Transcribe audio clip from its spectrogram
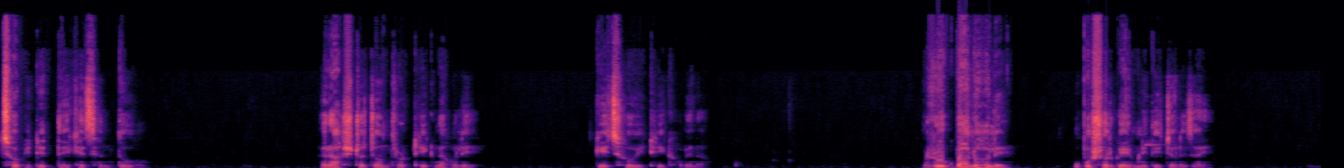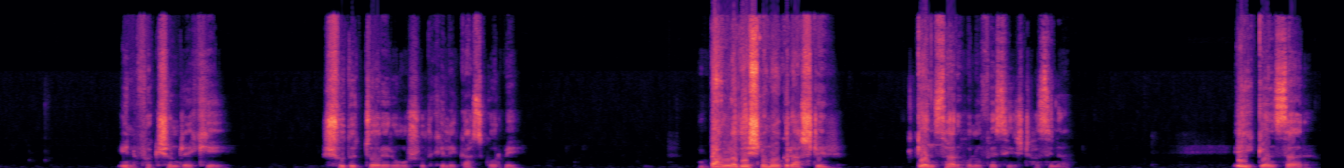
ছবিটি দেখেছেন তো? রাষ্ট্রযন্ত্র ঠিক না হলে কিছুই ঠিক হবে না। রোগ ভালো হলে উপসর্গ এমনিতেই চলে যায়। ইনফেকশন রেখে শুধু জ্বরের ওষুধ খেলে কাজ করবে। বাংলাদেশ নামক রাষ্ট্রের ক্যান্সার হলো ফেসিস্ট হাসিনা। এই ক্যান্সার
